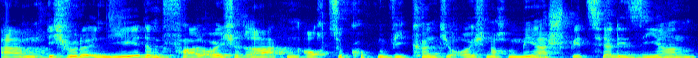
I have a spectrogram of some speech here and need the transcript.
Ähm, ich würde in jedem Fall euch raten, auch zu gucken, wie könnt ihr euch noch mehr spezialisieren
